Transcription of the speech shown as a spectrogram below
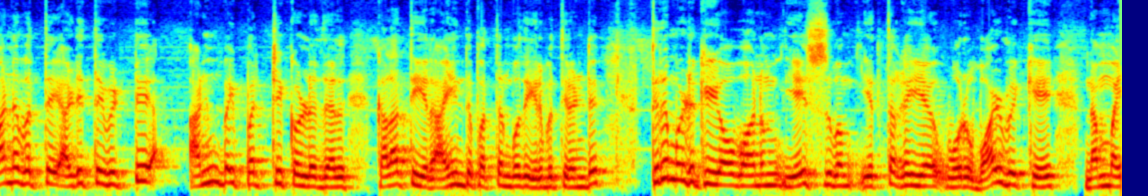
ஆணவத்தை அடித்துவிட்டு அன்பை பற்றி கொள்ளுதல். கலாத்தியர் ஐந்து பத்தொன்பது இருபத்தி ரெண்டு திருமுழுக்கு யோவானும் இயேசுவும் இத்தகைய ஒரு வாழ்வுக்கே நம்மை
